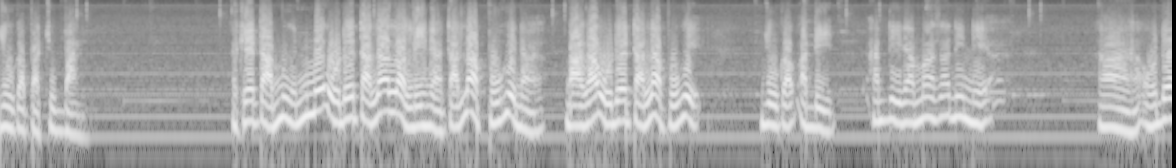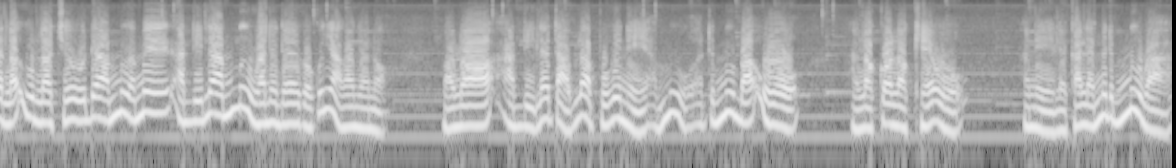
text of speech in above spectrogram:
อยู่กับปัจจุบันโอเคตัดมือไม่โอเดอร์ตัดล้วหล่อลีเนี่ยตัดล้วปุ๊กเนนะบางก็โอเดอร์ตัดล้วปุ๊กอยู่กับอดีตอดีตนะมาซะนี่เนี่ย 아 오데라 울라체 오데 무메 아딜라 무가네데 거 그냥 가냐노 말라 아딜라 답라 보게네 아무 아트 무바 오 알라코 라케 오 아니 레칼레 미드 무바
